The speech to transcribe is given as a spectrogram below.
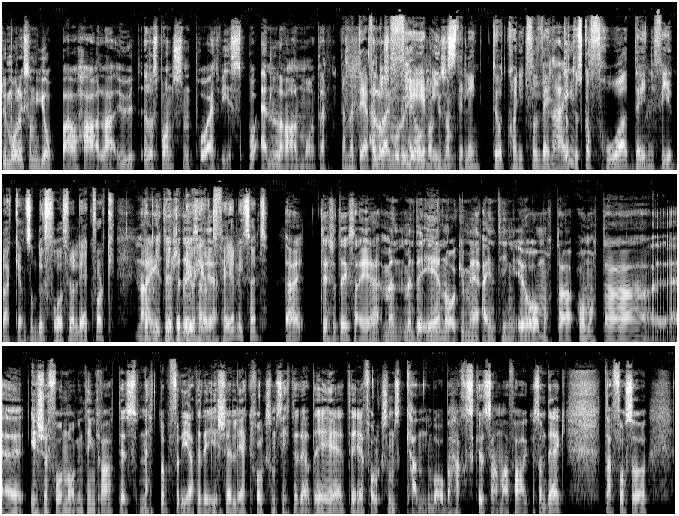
Du må liksom jobbe og hale ut responsen på et vis, på en eller annen måte. ja, men det er for at du har feil innstilling. som-. Du kan ikke forvente Nei. at du skal få den feedbacken som du får fra lekfolk. Nei, det blir, det det, det blir jo helt feil, ikke sant? Nei, det er ikke det jeg sier, men, men det er noe med Én ting er å måtte, å måtte eh, ikke få noen ting gratis, nettopp fordi at det ikke er lekfolk som sitter der. Det er, det er folk som kan og behersker det samme faget som deg. Derfor så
